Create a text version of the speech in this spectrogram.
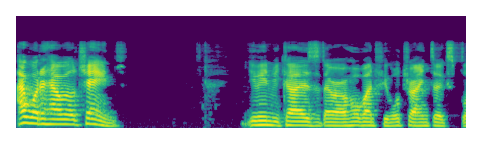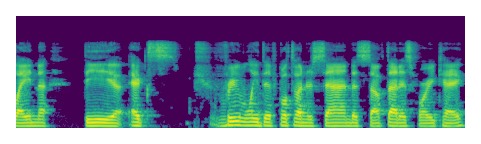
I wonder how it'll change. You mean because there are a whole bunch of people trying to explain the extremely difficult to understand the stuff that is 40k?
